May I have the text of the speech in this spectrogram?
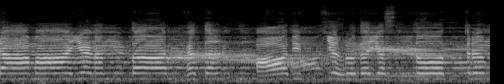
రామాయణంతార్ఘత ఆదిత్య హృదయ స్తోత్రం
